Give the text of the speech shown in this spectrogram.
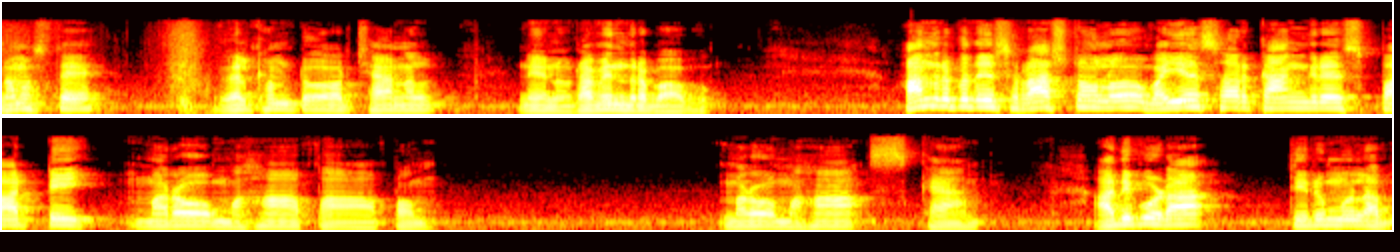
నమస్తే. Welcome to our channel. నేను రవీంద్రబాబు. ఆంధ్రప్రదేశ్ రాష్ట్రంలో వైఎస్ఆర్ కాంగ్రెస్ పార్టీ మరో మహాపాపం. మరో మహా స్కామ్. అది కూడా తిరుమల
